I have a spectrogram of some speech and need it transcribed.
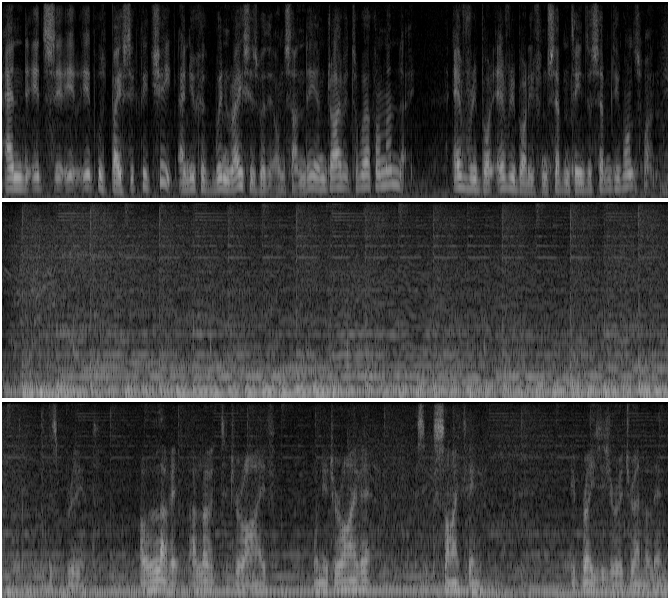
and it's it, it was basically cheap. And you could win races with it on Sunday and drive it to work on Monday. Everybody, everybody from 17 to 70 wants one. It's brilliant. I love it. I love it to drive. When you drive it, it's exciting. It raises your adrenaline.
